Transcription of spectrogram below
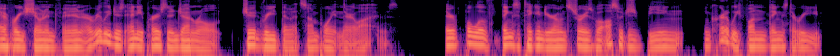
every shonen fan, or really just any person in general, should read them at some point in their lives. They're full of things to take into your own stories while also just being incredibly fun things to read.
